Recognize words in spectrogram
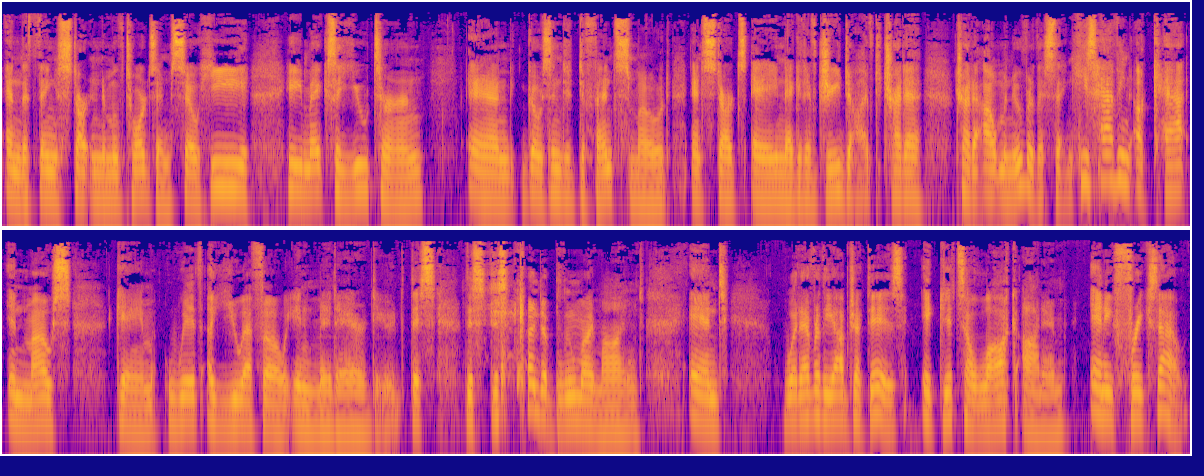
And the thing's starting to move towards him. So he he makes a U-turn and goes into defense mode and starts a negative G dive to try to try to outmaneuver this thing. He's having a cat and mouse game with a UFO in midair, dude. This this just kind of blew my mind. And whatever the object is, it gets a lock on him and he freaks out.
